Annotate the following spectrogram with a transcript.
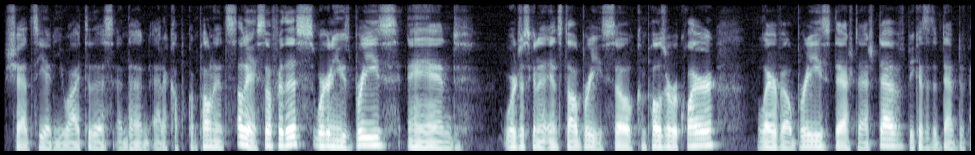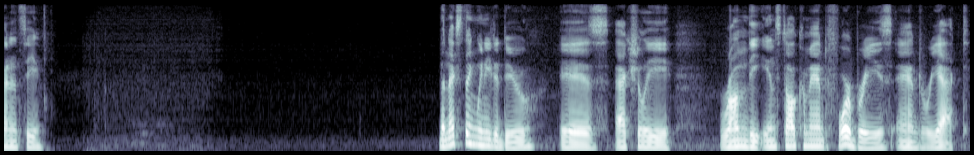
Shad ShadCN UI to this, and then add a couple components. Okay, so for this, we're going to use Breeze, and we're just going to install Breeze. So composer require Laravel Breeze dash dash dev, because it's a dev dependency. The next thing we need to do is actually run the install command for Breeze and React.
